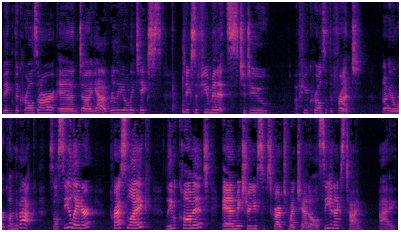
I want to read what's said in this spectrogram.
big the curls are, and uh, yeah, it really only takes takes a few minutes to do a few curls at the front. I'm gonna work on the back. So I'll see you later. Press like, leave a comment, and make sure you subscribe to my channel. I'll see you next time. Bye.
